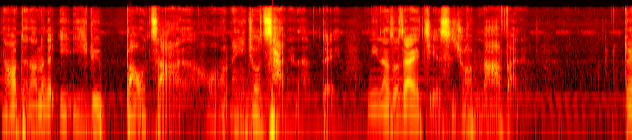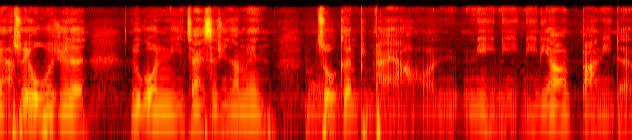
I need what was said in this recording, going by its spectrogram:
然后等到那个疑疑虑爆炸了，哦，你就惨了，对，你那时候再来解释就很麻烦，对啊，所以我觉得如果你在社群上面做个人品牌啊，哈，你你你一定要把你的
